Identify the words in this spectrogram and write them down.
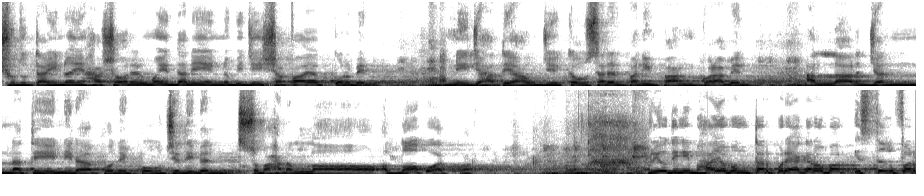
শুধু তাই নয় হাসরের ময়দানে নবীজি সাফায়াত করবেন, নিজ হাতে হাউজে কৌসারের পানি পান করাবেন, আল্লাহর জান্নাতে নিরাপদে পৌঁছে দিবেন। সুবাহান আল্লাহ আল্লাহ আকবর। প্রিয় দিনী ভাই এবং তারপরে এগারো বার ইস্তেগফার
